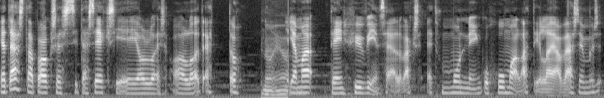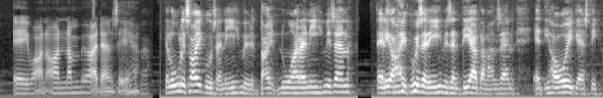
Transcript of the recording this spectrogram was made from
Ja tässä tapauksessa sitä seksiä ei ollut edes aloitettu. No joo. Ja mä tein hyvin selväksi, että mun niinku humalatila ja väsymys ei vaan anna myöden siihen. Ja luulisi aikuisen ihmisen tai nuoren ihmisen Eli aikuisen ihmisen tietävän sen, että ihan oikeasti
